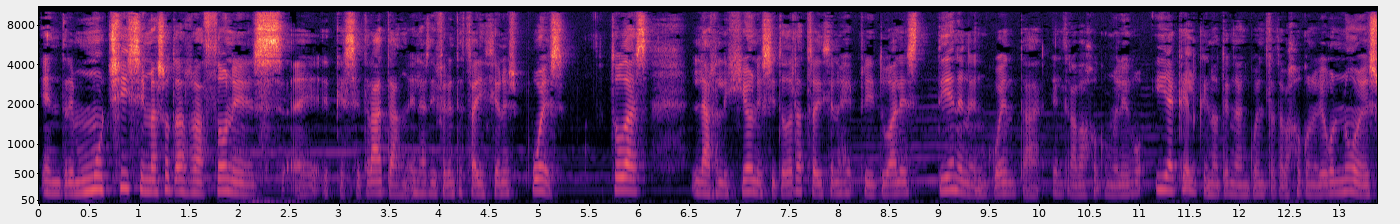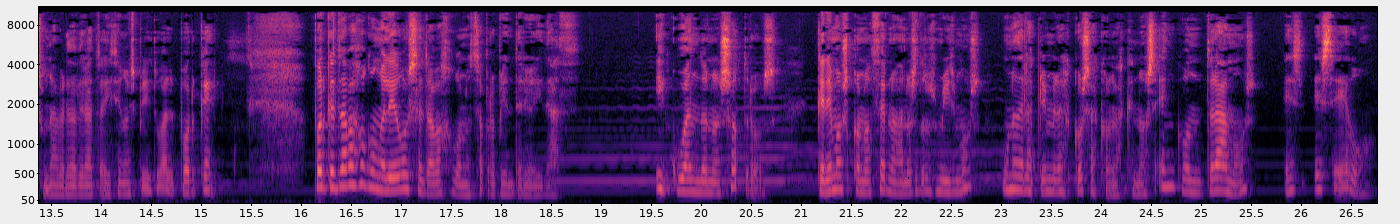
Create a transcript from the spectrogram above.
entre muchísimas otras razones eh, que se tratan en las diferentes tradiciones, pues todas las religiones y todas las tradiciones espirituales tienen en cuenta el trabajo con el ego y aquel que no tenga en cuenta el trabajo con el ego no es una verdadera tradición espiritual. ¿Por qué? Porque el trabajo con el ego es el trabajo con nuestra propia interioridad. Y cuando nosotros queremos conocernos a nosotros mismos, una de las primeras cosas con las que nos encontramos es ese ego,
